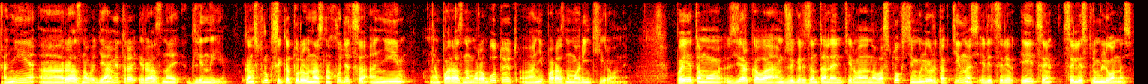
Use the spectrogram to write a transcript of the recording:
они а, разного диаметра и разной длины. Конструкции, которые у нас находятся, они по-разному работают, они по-разному ориентированы. Поэтому зеркало MG горизонтально ориентированное на восток стимулирует активность и целеустремленность,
